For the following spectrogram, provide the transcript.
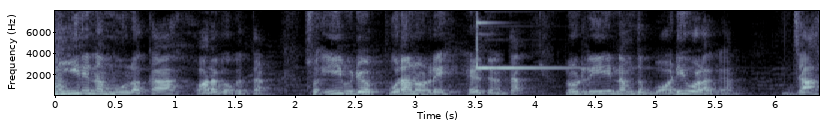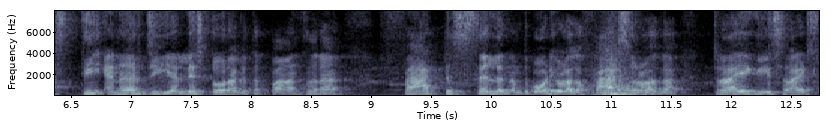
ನೀರಿನ ಮೂಲಕ ಹೊರಗೋಗುತ್ತೆ. ಸೊ ಈ ವಿಡಿಯೋ ಪೂರಾ ನೋಡ್ರಿ, ಹೇಳ್ತೇನೆ ಅಂತ. ನೋಡ್ರಿ, ನಮ್ದು ಬಾಡಿ ಒಳಗೆ ಜಾಸ್ತಿ ಎನರ್ಜಿ ಎಲ್ಲಿ ಸ್ಟೋರ್ ಆಗುತ್ತಪ್ಪ ಅಂತಂದ್ರೆ ಫ್ಯಾಟ್ ಸೆಲ್ ನಮ್ದು ಬಾಡಿ ಒಳಗೆ ಫ್ಯಾಟ್ ಸೆಲ್ ಒಳಗೆ ಟ್ರೈಗ್ಲಿಸರೈಡ್ಸ್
